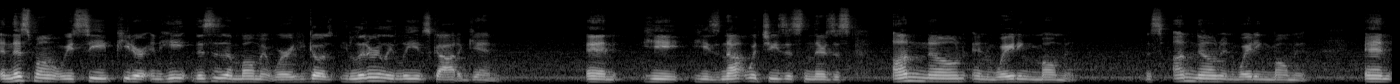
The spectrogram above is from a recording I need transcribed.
in this moment, we see Peter, and he. This is a moment where he goes. He literally leaves God again, and he he's not with Jesus, and there's this unknown and waiting moment. This unknown and waiting moment, and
